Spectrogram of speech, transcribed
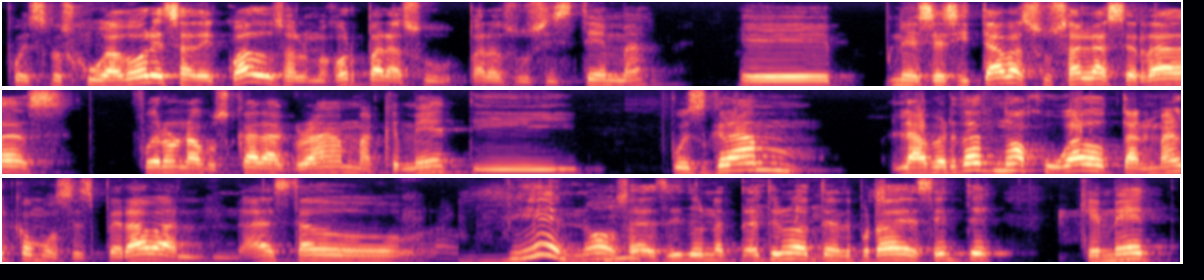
pues los jugadores adecuados a lo mejor para su, para su sistema. Eh, necesitaba sus alas cerradas fueron a buscar a Graham, a Kemet, y pues Graham, la verdad, no ha jugado tan mal como se esperaba, ha estado bien, ¿no? O sea, ha, sido una, ha tenido una temporada decente. Kemet,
